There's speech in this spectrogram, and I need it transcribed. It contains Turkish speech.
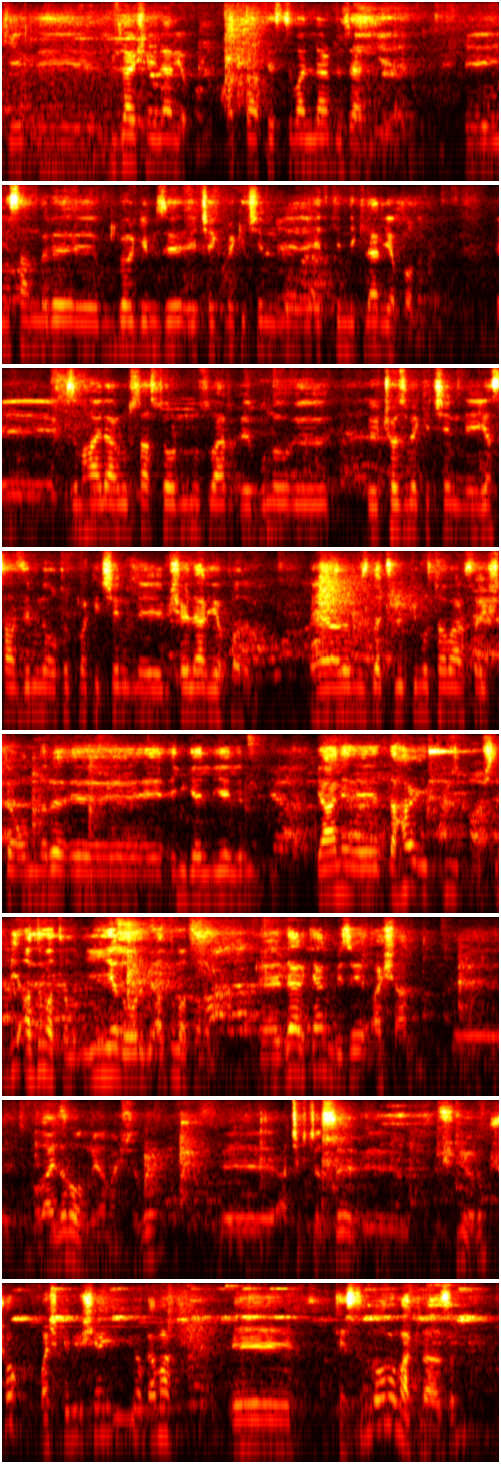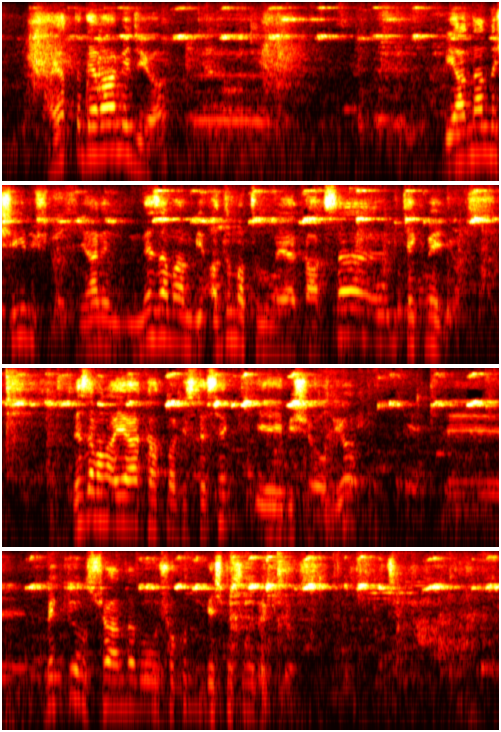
ki e, güzel şeyler yapalım. Hatta festivaller düzenleyelim. E, insanları e, bölgemize e, çekmek için e, etkinlikler yapalım. E, bizim hala ruhsat sorunumuz var. E, bunu e, e, çözmek için, e, yasal zemine oturtmak için e, bir şeyler yapalım. Eğer aramızda çürük yumurta varsa işte onları e, engelleyelim. Yani e, daha işte bir adım atalım, iyiye doğru bir adım atalım e, derken bizi aşan olaylar olmaya başladı. E, açıkçası e, düşünüyorum. Şok, başka bir şey yok ama e, teslim olmamak lazım. Hayatta devam ediyor. E, bir yandan da şeyi düşünüyorsun. Yani ne zaman bir adım atılmaya kalksa e, bir tekme yiyoruz. Ne zaman ayağa kalkmak istesek e, bir şey oluyor. E, bekliyoruz şu anda bu şokun geçmesini bekliyoruz.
